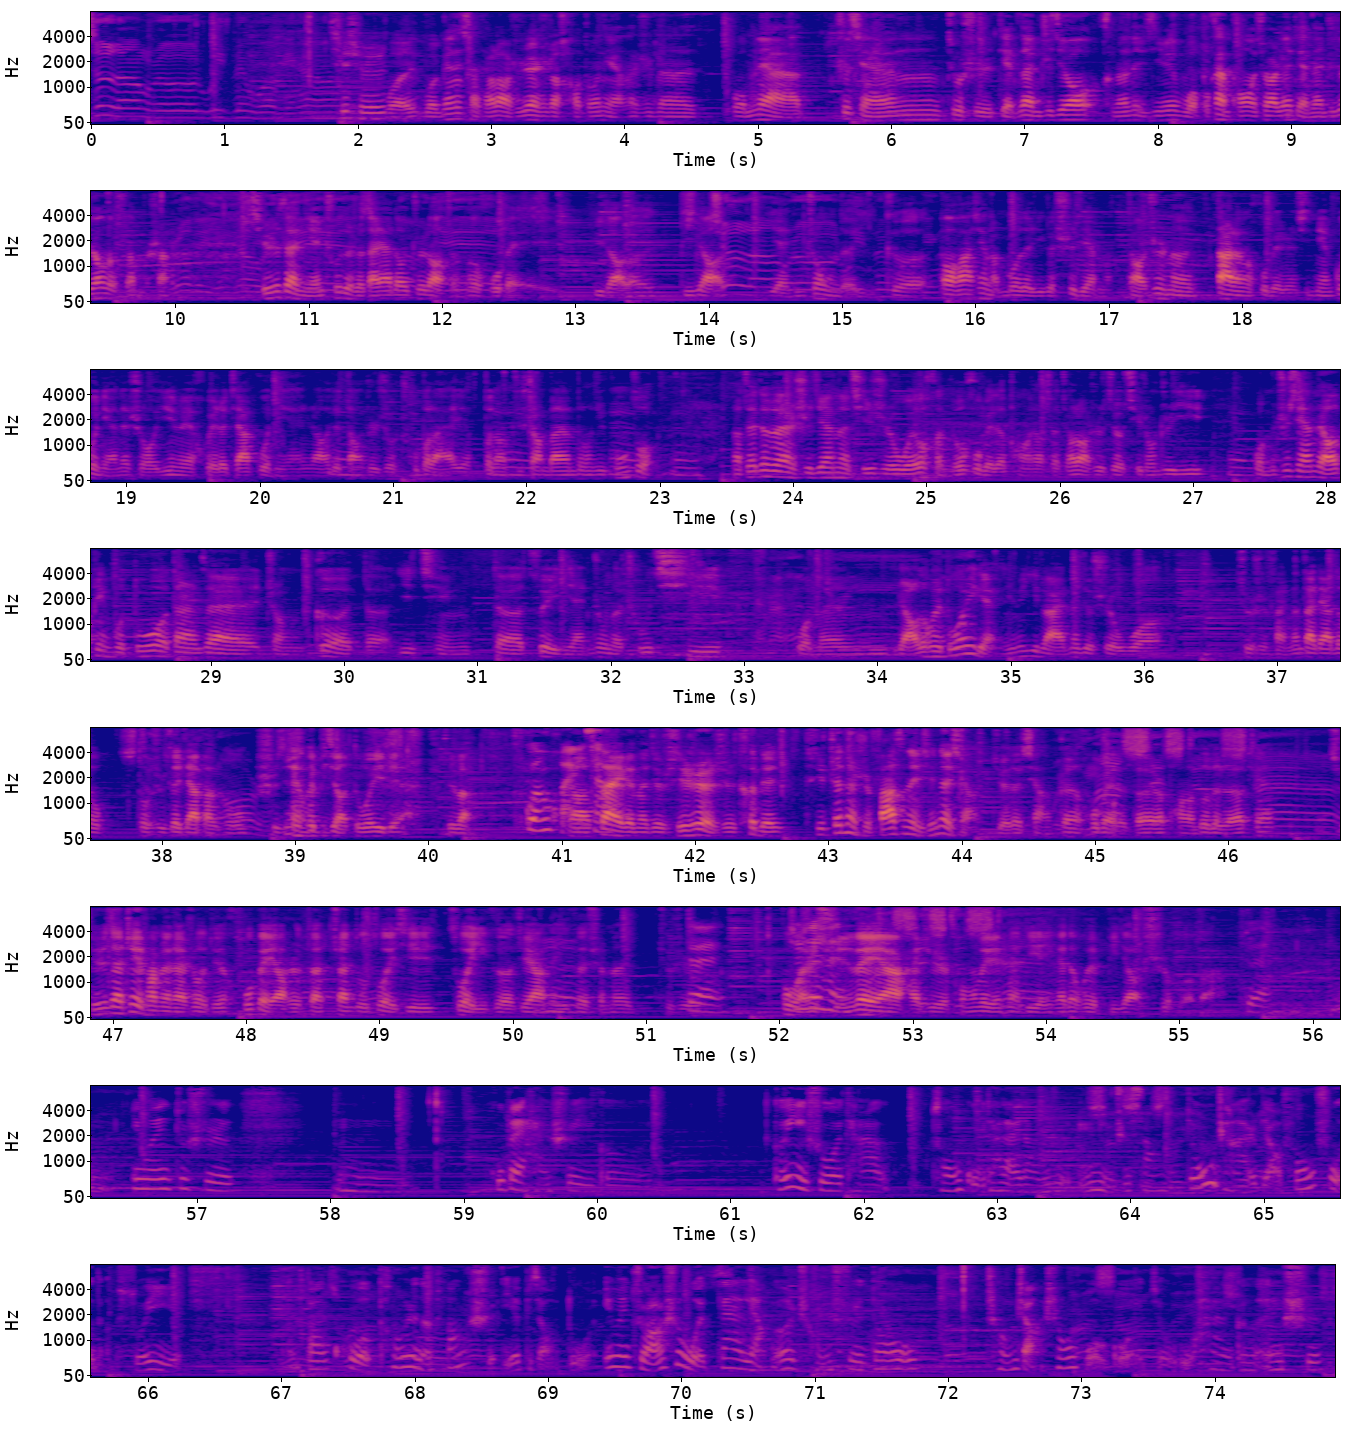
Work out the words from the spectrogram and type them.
其实我我跟小乔老师认识了好多年了，是呢。我们俩之前就是点赞之交，可能因为我不看朋友圈，连点赞之交都算不上。其实，在年初的时候，大家都知道，整个湖北遇到了比较严重的一个爆发性冷漠的一个事件嘛，导致呢大量的湖北人今年过年的时候，因为回了家过年，然后就导致就出不来，也不能去上班，不能去工作。嗯那在这段时间呢，其实我有很多湖北的朋友，小乔老师就其中之一。嗯我们之前聊的并不多，但是在整个的疫情的最严重的初期，我们聊的会多一点。因为一来呢，就是我，就是反正大家都都是在家办公，时间会比较多一点，对吧？关怀一下。再一个呢，就是其实也是特别，其实真的是发自内心的想，觉得想跟湖北的多朋友多多聊聊天。其实，在这方面来说，我觉得湖北要是单单独做一些做一个这样的一个嗯什么，就是对不管是寻味啊，还是风味原产地，应该都会比较适合吧。对，嗯，因为就是，嗯，湖北还是一个可以说它从古代来讲就是鱼米之乡嘛，就物产还是比较丰富的，所以。包括烹饪的方式也比较多，因为主要是我在两个城市都成长生活过，就武汉跟恩施，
